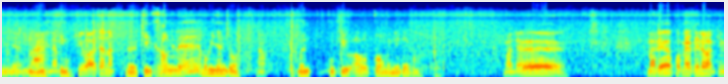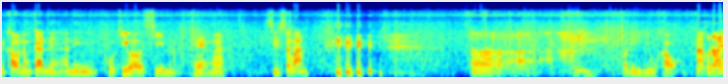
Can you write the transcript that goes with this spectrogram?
มีหยังนะน้ำกินคู่คิวเอาซะนะเออกินเขาวนี่แหละไม่มีหยังก็ครับเหมือนกูคิวเอากล่องไว้นี้ได้บ้างมาเด้อมาเด้อพ่อแม่พี่น้องกินข้าวน้ำกันเนี่ยอันนี้ครูคิวเอาซีนแห้งมาสีสวรรค์เอ่อพอดีหิวข้าวมาคุณดอย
